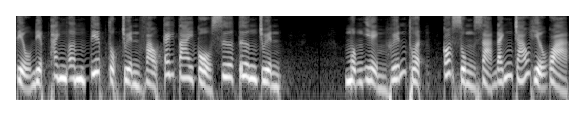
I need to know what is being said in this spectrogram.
Tiểu điệp thanh âm tiếp tục truyền vào cái tai cổ xưa tương truyền. Mộng hiểm huyến thuật có dùng giả đánh cháo hiệu quả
